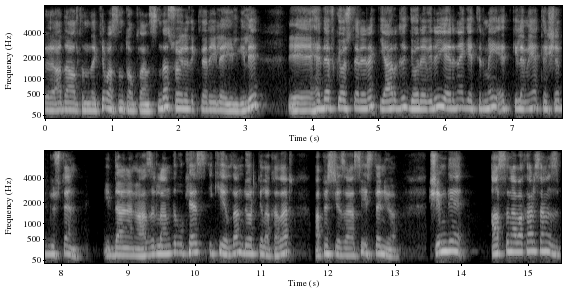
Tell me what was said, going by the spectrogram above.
e, adı altındaki basın toplantısında söyledikleriyle ilgili e, hedef göstererek yargı görevini yerine getirmeyi etkilemeye teşebbüsten iddianame hazırlandı. Bu kez 2 yıldan 4 yıla kadar hapis cezası isteniyor. Şimdi aslına bakarsanız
